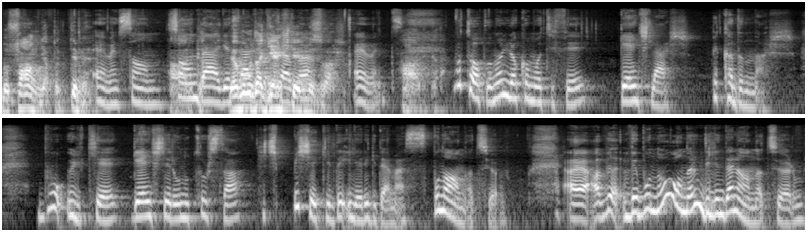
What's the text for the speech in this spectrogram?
Bu son yapıt değil mi? Evet son. Son Harika. belgesel Ve burada kitabı. gençlerimiz var. Evet. Harika. Bu toplumun lokomotifi gençler ve kadınlar. Bu ülke gençleri unutursa hiçbir şekilde ileri gidemez. Bunu anlatıyorum. Ee, ve- ve bunu onların dilinden anlatıyorum.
